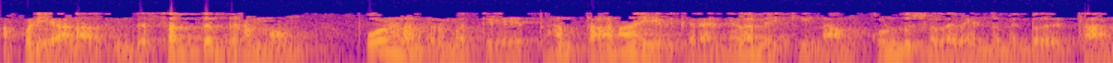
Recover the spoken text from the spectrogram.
அப்படியானால் இந்த சப்த பிரம்மம் பூரண பிரம்மத்திலே தான் தானாயிருக்கிற நிலைமைக்கு நாம் கொண்டு சொல்ல வேண்டும் என்பதைத்தான்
